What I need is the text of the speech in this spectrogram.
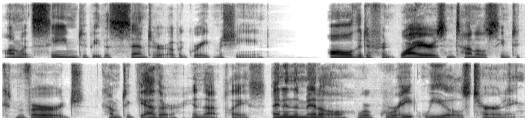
on what seemed to be the center of a great machine. All the different wires and tunnels seemed to converge, come together in that place. And in the middle were great wheels turning,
